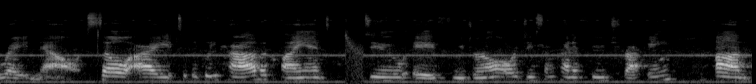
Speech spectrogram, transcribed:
Right now. So I typically have a client do a food journal or do some kind of food tracking. Um,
